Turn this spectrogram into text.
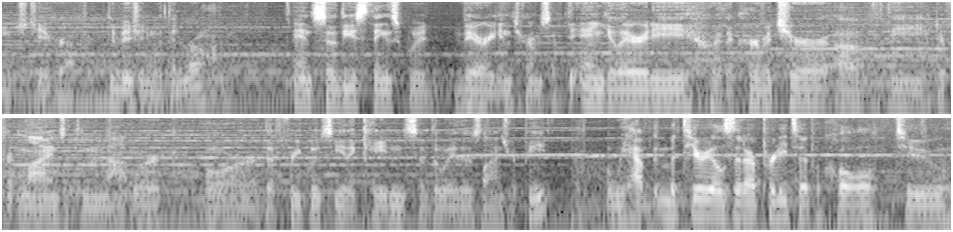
each geographic division within Rohan. And so these things would vary in terms of the angularity or the curvature of the different lines within the knotwork or the frequency, the cadence of the way those lines repeat. We have the materials that are pretty typical to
